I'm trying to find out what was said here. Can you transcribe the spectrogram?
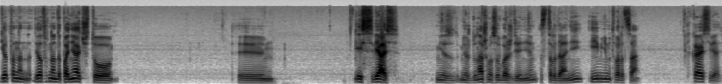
Дело, дело в том, надо понять, что э, есть связь между нашим освобождением, страданий и именем Творца. Какая связь?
